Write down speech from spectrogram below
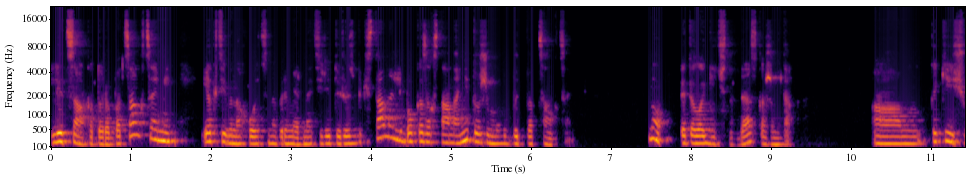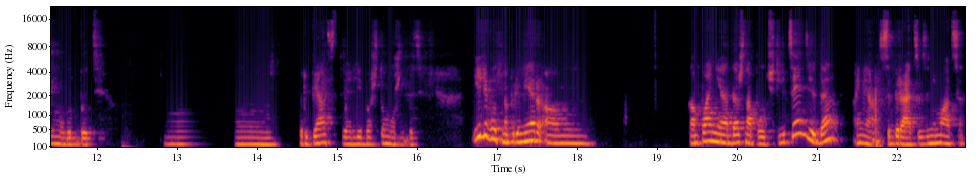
лица, которое под санкциями, и активы находятся, например, на территории Узбекистана либо Казахстана, они тоже могут быть под санкциями. Ну, это логично, да, скажем так. Ам, какие еще могут быть препятствия, либо что может быть? Или вот, например, компания должна получить лицензию, да, она собирается заниматься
